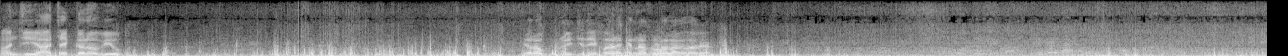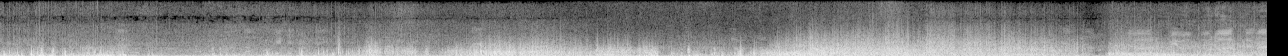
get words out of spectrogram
ਹਾਂਜੀ ਆ ਚੈੱਕ ਕਰੋ ਵਿਊ ਯਾਰ ਉਹ ਬ੍ਰਿਜ ਦੇਖੋ ਨਾ ਕਿੰਨਾ ਸੋਹਣਾ ਲੱਗਦਾ ਪਿਆ ਯਾਰ ਵਿਊ ਪੂਰਾ ਆਤੇ ਨਾ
